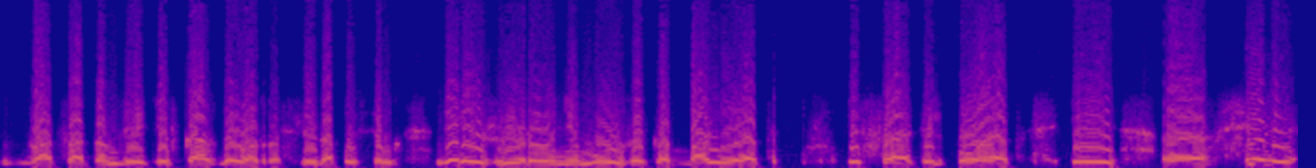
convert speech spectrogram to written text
в 20 веке, в каждой отрасли, допустим, дирижирование, музыка, балет, писатель, поэт, и э, все ли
